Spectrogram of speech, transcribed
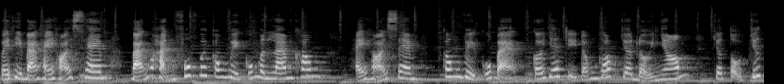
Vậy thì bạn hãy hỏi xem, bạn có hạnh phúc với công việc của mình làm không? Hãy hỏi xem, công việc của bạn có giá trị đóng góp cho đội nhóm, cho tổ chức,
